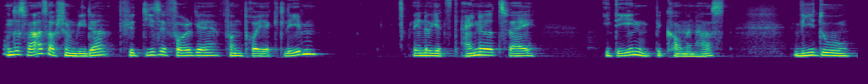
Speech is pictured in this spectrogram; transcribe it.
Und das war es auch schon wieder für diese Folge von Projekt Leben. Wenn du jetzt ein oder zwei Ideen bekommen hast, wie du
